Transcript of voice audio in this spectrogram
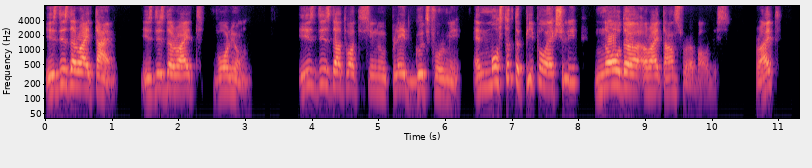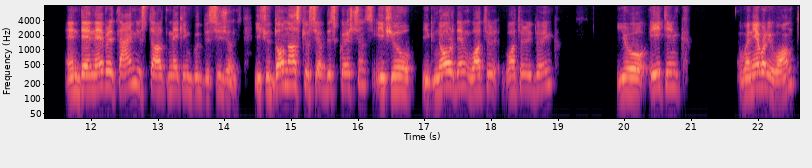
is this the right time? Is this the right volume? Is this that what you know played good for me? And most of the people actually know the right answer about this, right? And then every time you start making good decisions. If you don't ask yourself these questions, if you ignore them, what, what are you doing? You're eating whenever you want,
